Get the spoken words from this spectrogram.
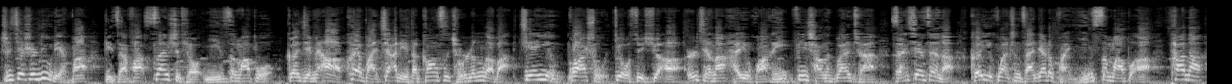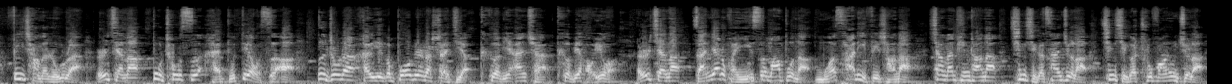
直接是六点八，给咱发三十条银色抹布。哥姐妹啊，快把家里的钢丝球扔了吧，坚硬、刮手、掉碎屑啊，而且呢还有划痕，非常的不安全。咱现在呢可以换。成咱家这款银丝抹布啊，它呢非常的柔软，而且呢不抽丝还不掉丝啊，四周呢还有一个包边的设计，特别安全，特别好用。而且呢，咱家这款银丝抹布呢摩擦力非常大，像咱平常呢清洗个餐具了，清洗个厨房用具了，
